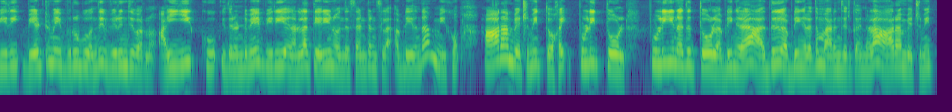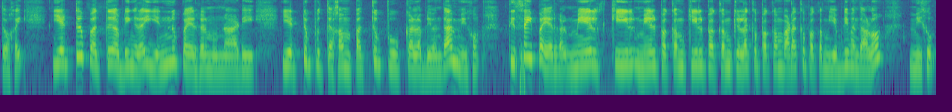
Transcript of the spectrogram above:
விரி வேற்றுமை உருபு வந்து விரிஞ்சு வரணும். ஐஇ கு இது ரெண்டுமே விரிய நல்லா தெரியணும் அந்த சென்டென்ஸில் அப்படி இருந்தால் மிகும். ஆறாம் வேற்றுமை தொகை புளித்தோல் புளியினது தோல் அப்படிங்கிற அது அப்படிங்கிறது மறைஞ்சிருக்கு. அதனால் ஆறாம் வேற்றுமை தொகை. எட்டு பத்து அப்படிங்கிற எண்ணு பெயர்கள் முன்னாடி எட்டு புத்தகம் பத்து பூக்கள் அப்படி வந்தால் மிகும். திசை பெயர்கள் மேல் கீழ் மேல் பக்கம் கீழ்ப்பக்கம் கிழக்கு பக்கம் வடக்கு பக்கம் எப்படி வந்தாலும் மிகும்.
